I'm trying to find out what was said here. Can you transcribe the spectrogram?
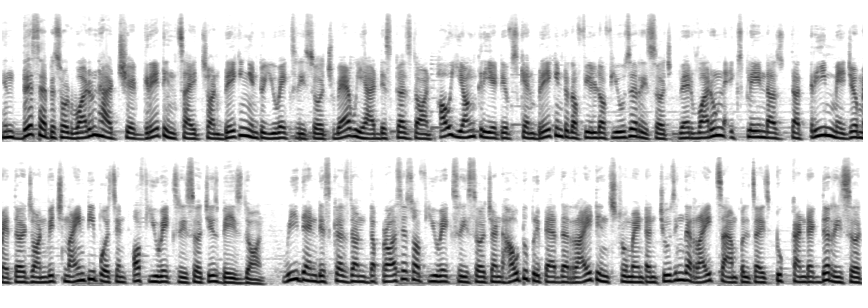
In this episode, Varun had shared great insights on breaking into UX research, where we had discussed on how young creatives can break into the field of user research, where Varun explained us the three major methods on which 90% of UX research is based on. We then discussed on the process of UX research and how to prepare the right instrument and choosing the right sample size to conduct the research.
